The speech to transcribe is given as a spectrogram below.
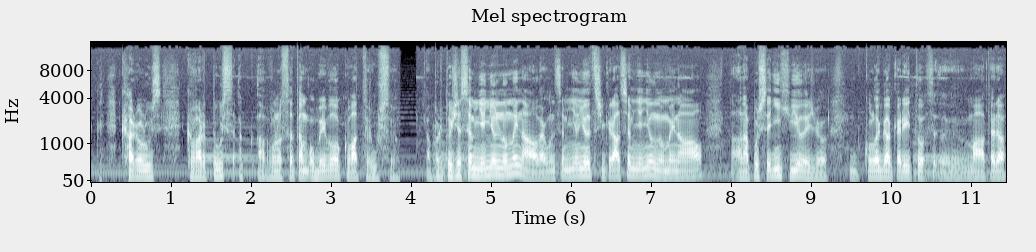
Carolus Quartus a, ono se tam objevilo Quatrus. Jo. A protože jsem měnil nominál, on se měnil, třikrát jsem měnil nominál a na poslední chvíli, že jo. Kolega, který to eh, má teda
